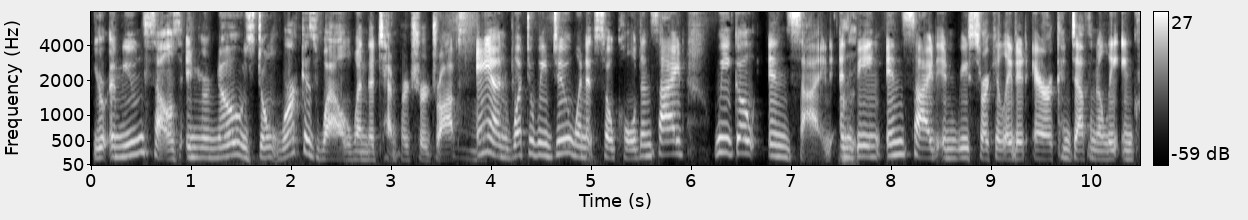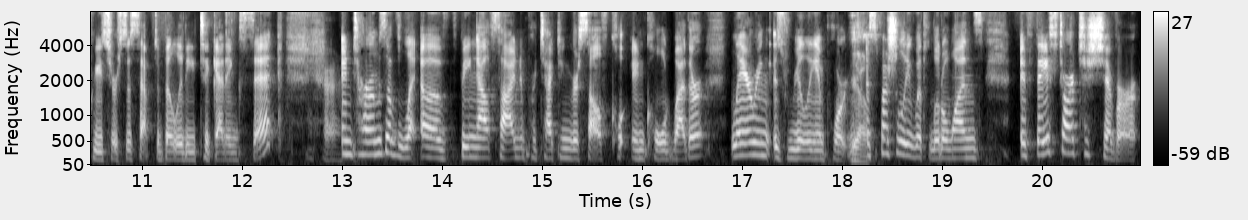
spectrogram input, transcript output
your immune cells in your nose don't work as well when the temperature drops. Mm. And what do we do when it's so cold inside? We go inside. And being inside in recirculated air can definitely increase your susceptibility to getting sick. In terms of, of being outside and protecting yourself co- in cold weather, layering is really important, Yeah. especially with little ones. If they start to shiver,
